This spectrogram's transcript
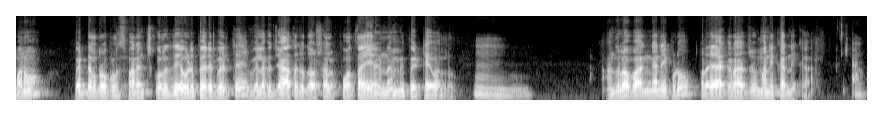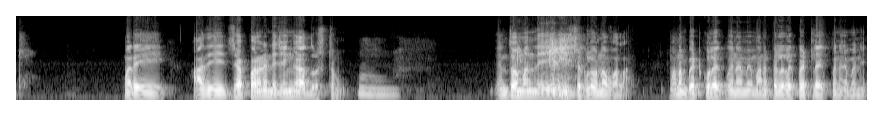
మనం బిడ్డల రూపంలో స్మరించుకోవాలి. దేవుడి పేరు పెడితే వీళ్ళకి జాతక దోషాలు పోతాయని నమ్మి పెట్టేవాళ్ళు. అందులో భాగంగానే ఇప్పుడు ప్రయాగరాజు మణికర్ణిక. ఓకే. మరి అది చెప్పాలంటే నిజంగా అదృష్టం. ఎంతోమంది ఈర్షకు లోనవ్వాల మనం పెట్టుకోలేకపోయినామే మన పిల్లలకు పెట్టలేకపోయినామని.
